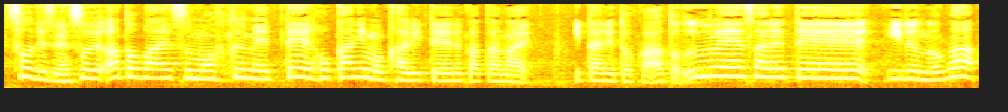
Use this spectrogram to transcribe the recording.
そうですね。そういうアドバイスも含めて他にも借りている方がいたりとかあと運営されているのが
